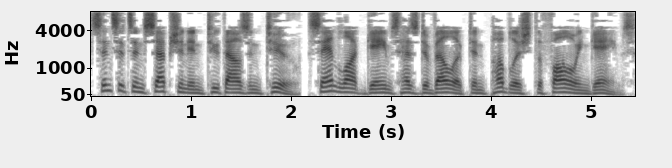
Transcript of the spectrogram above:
Since its inception in 2002, Sandlot Games has developed and published the following games.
